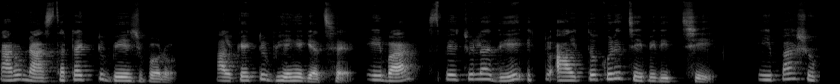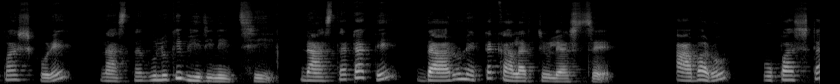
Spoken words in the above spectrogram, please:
কারণ নাস্তাটা একটু বেশ বড়, হালকা একটু ভেঙে গেছে। এবার স্পেচুলা দিয়ে একটু আলতো করে চেপে দিচ্ছি। এপাশ ওপাশ করে নাস্তাগুলোকে ভেজে নিচ্ছি। নাস্তাটাতে দারুণ একটা কালার চলে আসছে। আবারও ওপাশটা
